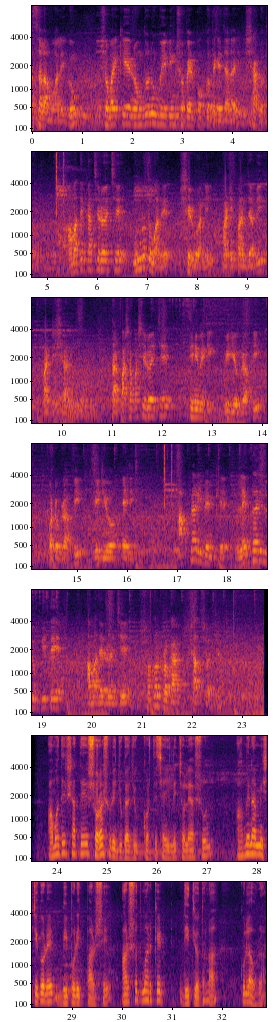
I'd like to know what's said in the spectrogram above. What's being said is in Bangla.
আসসালামু আলাইকুম। সবাইকে রংধনু ওয়েডিং শপের পক্ষ থেকে জানাই স্বাগত। আমাদের কাছে রয়েছে উন্নত মানের শেরওয়ানি পার্টি পাঞ্জাবি পার্টি শাড়ি। তার পাশাপাশি রয়েছে cinematic videography photography video editing আপনার ইভেন্টকে লেকজারি লুক দিতে আমাদের রয়েছে সকল প্রকার সাজসজ্জা। আমাদের সাথে সরাসরি যোগাযোগ করতে চাইলে চলে আসুন আমেনা মিষ্টিগড়ের বিপরীত পার্শ্বে আরশদ মার্কেট দ্বিতীয়তলা কুলাউড়া।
